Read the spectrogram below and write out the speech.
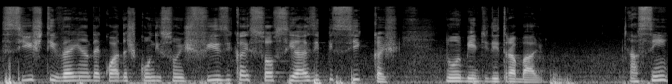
se estiver em adequadas condições físicas, sociais e psíquicas no ambiente de trabalho. Assim,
